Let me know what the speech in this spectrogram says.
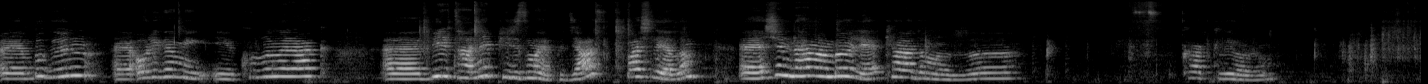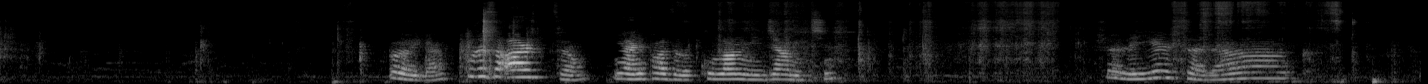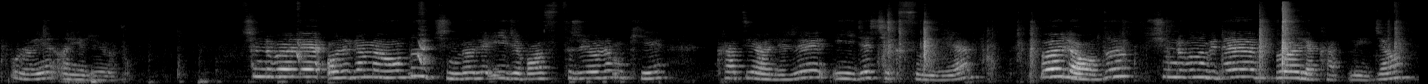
Ee, bugün e, origami kullanarak e, bir tane prizma yapacağız. Başlayalım. Ee, şimdi hemen böyle kağıdımızı katlıyorum. Böyle. Burası arttı. Yani fazlalık kullanmayacağım için. Şöyle yırtarak burayı ayırıyorum. Şimdi böyle origami olduğu için böyle iyice bastırıyorum ki kat yerleri iyice çıksın diye. Böyle oldu. Şimdi bunu bir de böyle katlayacağım.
